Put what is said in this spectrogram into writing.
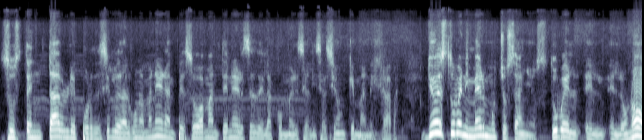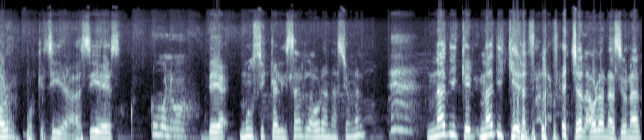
sustentable, por decirlo de alguna manera, empezó a mantenerse de la comercialización que manejaba. Yo estuve en Imer muchos años, tuve el, el- el honor, porque sí, así es, ¿Cómo no? de musicalizar la hora nacional. nadie, que, nadie quiere hasta la fecha la hora nacional.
